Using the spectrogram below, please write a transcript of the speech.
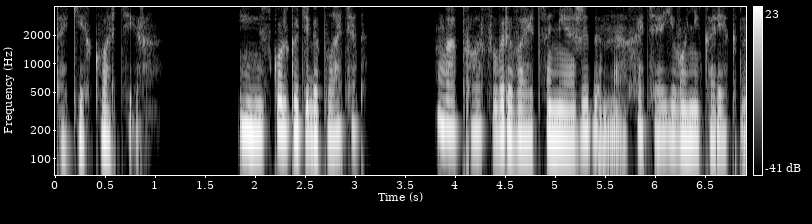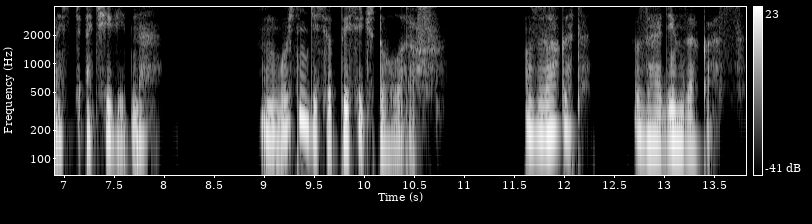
таких квартир. И сколько тебе платят? Вопрос вырывается неожиданно, хотя его некорректность очевидна. 80 тысяч долларов. За год? За один заказ.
